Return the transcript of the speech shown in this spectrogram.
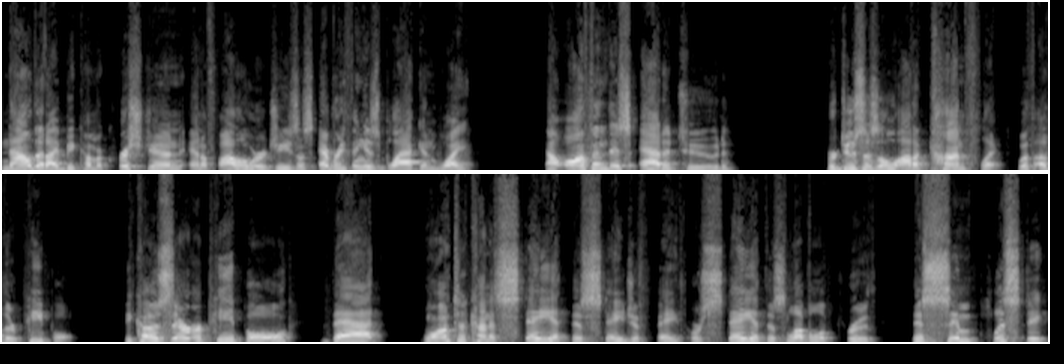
now that I've become a Christian and a follower of Jesus, everything is black and white. Now, often this attitude produces a lot of conflict with other people because there are people that want to kind of stay at this stage of faith or stay at this level of truth, this simplistic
